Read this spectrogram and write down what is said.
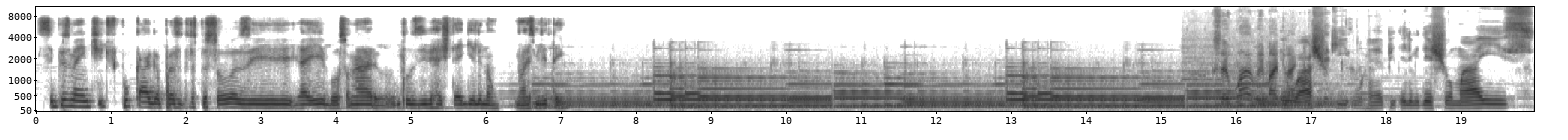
simplesmente, tipo, caga pras outras pessoas e, e aí, Bolsonaro, inclusive, hashtag ele não, nós militei. Eu acho que o rap, ele me deixou mais.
